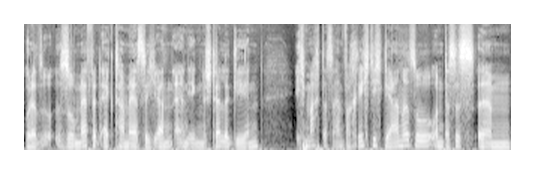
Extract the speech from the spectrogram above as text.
oder so, so Method Actor-mäßig an, an irgendeine Stelle gehen. Ich mache das einfach richtig gerne so und das ist, ähm,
